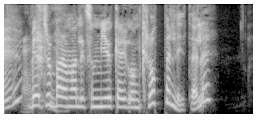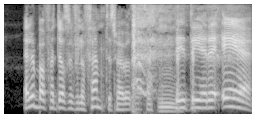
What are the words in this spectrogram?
nej. men jag tror bara man liksom mjukar igång kroppen lite, eller? Eller bara för att jag ska fylla 50 som jag vet inte. Det är det det är.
